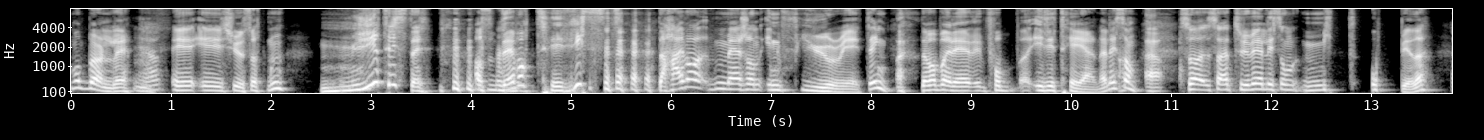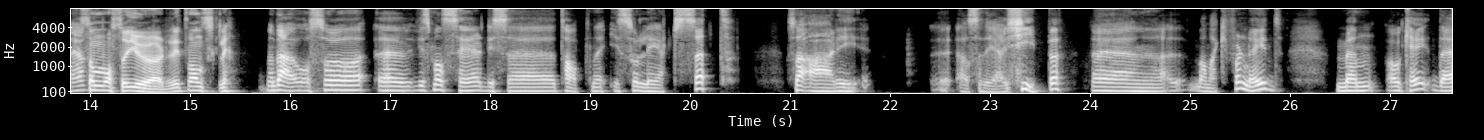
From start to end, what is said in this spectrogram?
mot Burnley Ja. i, i 2017. Mye tristere! Altså, det var trist! Det her var mer sånn infuriating. Det var bare irriterende, liksom. Så, så jeg tror vi er litt sånn midt oppi det, som også gjør det litt vanskelig. Men det er jo også eh, Hvis man ser disse tapene isolert sett, så er de eh, Altså, de er jo kjipe. Eh, man er ikke fornøyd, men ok, det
